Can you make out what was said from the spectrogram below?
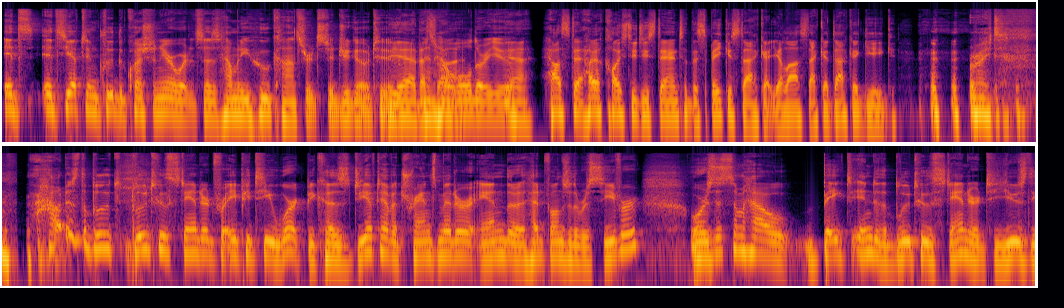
It's it's you have to include the questionnaire where it says how many Who concerts did you go to? Yeah, that's and right. how old are you? Yeah. How, sta how close did you stand to the speaker stack at your last Acca Dacca gig? Right. How does the Bluetooth standard for APT work? Because do you have to have a transmitter and the headphones or the receiver? Or is this somehow baked into the Bluetooth standard to use the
